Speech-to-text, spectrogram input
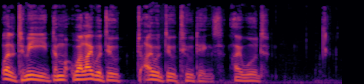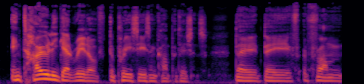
Well, to me, the, well, I would do I would do two things. I would entirely get rid of the pre-season competitions. They they from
